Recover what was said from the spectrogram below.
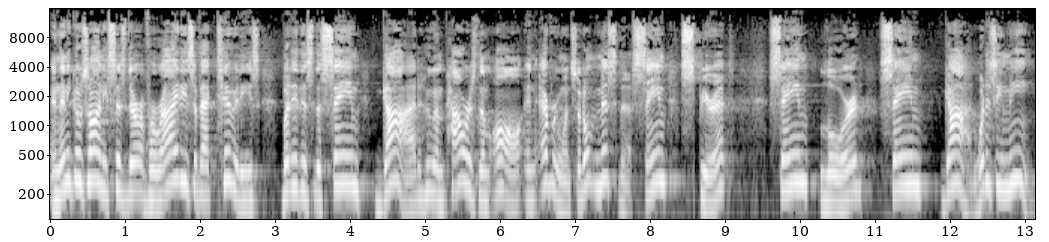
And then he goes on, he says, There are varieties of activities, but it is the same God who empowers them all and everyone. So don't miss this. Same Spirit, same Lord, same God. What does he mean?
